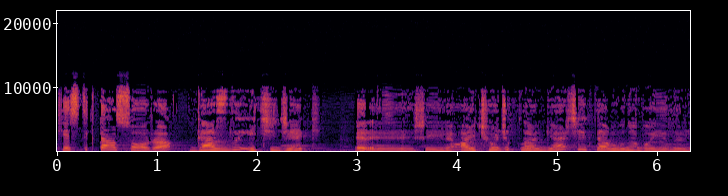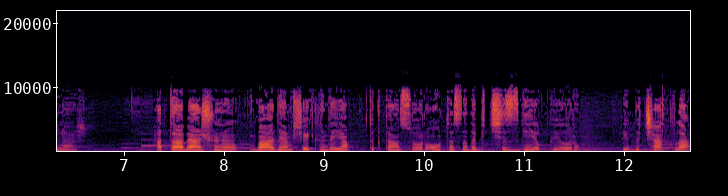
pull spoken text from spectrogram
kestikten sonra Gazlı içecek Evet. e, şeyle. Ay çocuklar gerçekten buna bayılırlar. hatta ben şunu badem şeklinde yaptıktan sonra ortasına da bir çizgi yapıyorum bir bıçakla.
